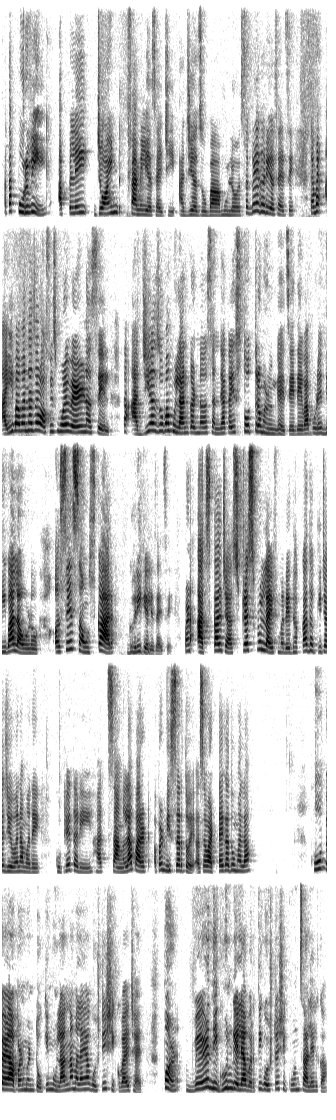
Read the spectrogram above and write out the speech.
आता पूर्वी आपली जॉईंट फॅमिली असायची. आजी आजोबा मुलं सगळे घरी असायचे. त्यामुळे आई बाबांना जर ऑफिसमुळे वेळ नसेल तर आजी आजोबा मुलांकडनं संध्याकाळी स्तोत्र म्हणून घ्यायचे देवापुढे दिवा लावणं असे संस्कार घरी केले जायचे. पण आजकालच्या स्ट्रेसफुल लाईफमध्ये धकाधकीच्या जीवनामध्ये कुठेतरी हा चांगला पार्ट आपण विसरतोय असं वाटतंय का तुम्हाला? खूप वेळा आपण म्हणतो की मुलांना मला ह्या गोष्टी शिकवायच्या आहेत पण वेळ निघून गेल्यावर ती गोष्ट शिकवून चालेल का?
